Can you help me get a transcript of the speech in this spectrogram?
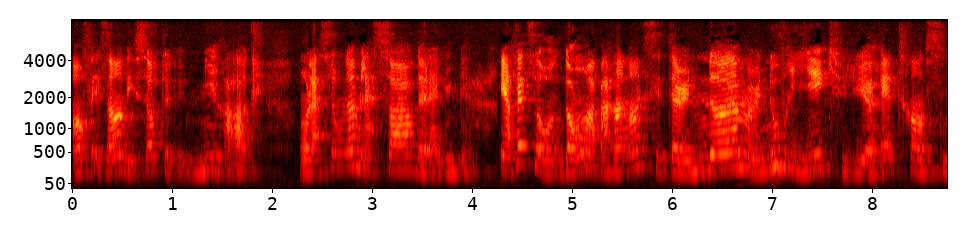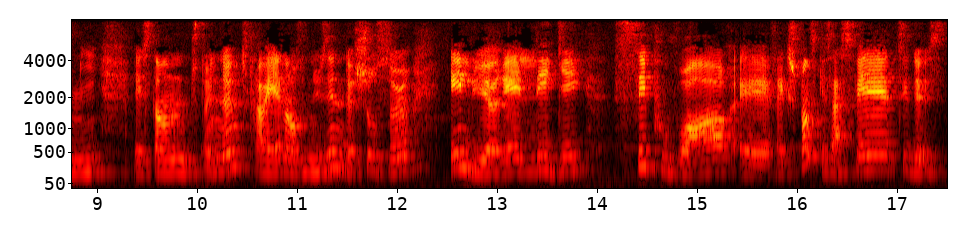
en faisant des sortes de miracles. On la surnomme la sœur de la lumière. Et en fait, son don, apparemment, c'était un homme, un ouvrier qui lui aurait transmis. Euh, c'est un homme qui travaillait dans une usine de chaussures et lui aurait légué ses pouvoirs. Euh, fait que je pense que ça se fait, tu sais,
